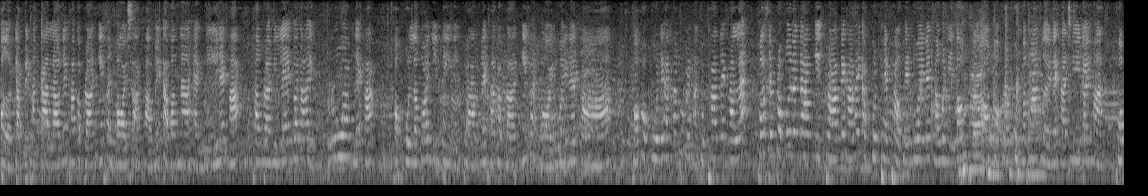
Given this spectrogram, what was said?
เปิดอย่างเป็นทางการแล้วนะคะ กับร้าน If and Boy สาขาเมกะบางนาแห่งนี้นะคะทางแบรนด์มิลเล่ก็ได้ร่วมนะคะ ขอบคุณแล้วก็ยินดีอีกครั้งนะคะ กับร้าน If and Boy ด้วยนะคะ ขอขอบคุณนะคะท่านผู้บริหารทุกท่านนะคะ และขอเสียงปรบมือดังๆอีกครั้งนะคะ ให้กับคุณเพชรเผ่าเพชรด้วยนะคะ วันนี้ต้องขอบคุณครับขอขอบพระคุณมากๆเลยนะคะ ที่ได้มาพบ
